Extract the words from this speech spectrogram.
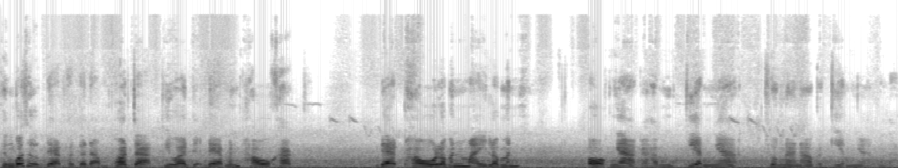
ถึงบ่ถึกแดดค่อยก็ดำเพราะจากที่ว่าแดดมันเผาคักแดดเผาแล้วมันใหม่แล้วมันออกยากอะค่ะมันเกี่ยงยากช่วงหน้าหนาวก็เกี่ยงยากนะคะ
